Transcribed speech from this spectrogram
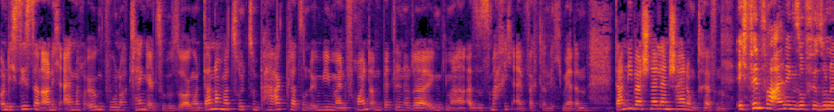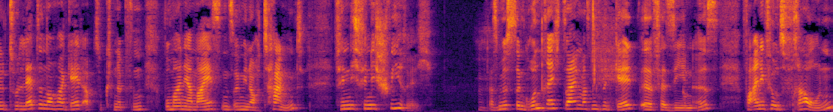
Und ich sehe es dann auch nicht ein, noch irgendwo noch Kleingeld zu besorgen. Und dann nochmal zurück zum Parkplatz und irgendwie meinen Freund anbetteln oder irgendjemand. Also das mache ich einfach dann nicht mehr. Dann, dann lieber schnelle Entscheidungen treffen. Ich finde vor allen Dingen so für so eine Toilette nochmal Geld abzuknüpfen, wo man ja meistens irgendwie noch tankt, finde ich, finde ich schwierig. Das müsste ein Grundrecht sein, was nicht mit Geld äh, versehen ist. Vor allen Dingen für uns Frauen,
